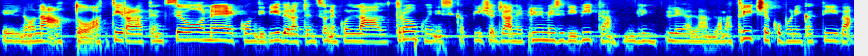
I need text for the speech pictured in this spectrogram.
il neonato attira l'attenzione e condivide l'attenzione con l'altro, quindi si capisce già nei primi mesi di vita la, la, la matrice comunicativa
